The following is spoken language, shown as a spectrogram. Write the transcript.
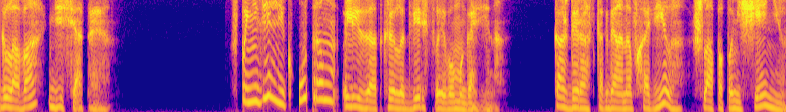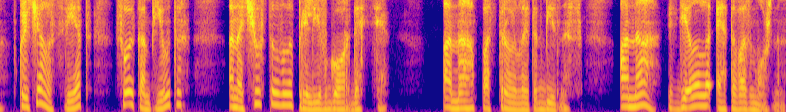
Глава десятая. В понедельник утром Лиза открыла дверь своего магазина. Каждый раз, когда она входила, шла по помещению, включала свет, свой компьютер, она чувствовала прилив гордости. Она построила этот бизнес. Она сделала это возможным.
